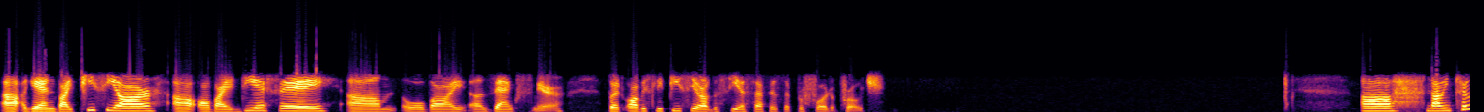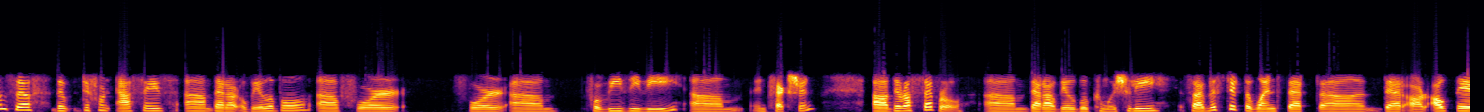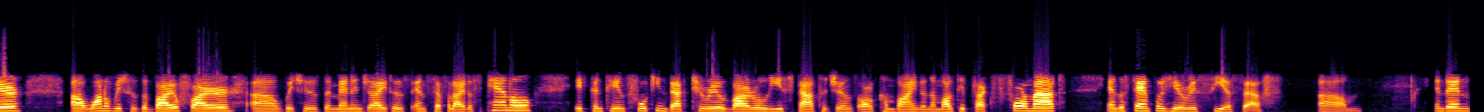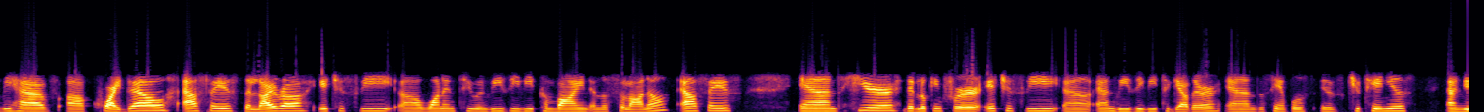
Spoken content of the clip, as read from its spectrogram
Uh, again, by PCR uh, or by DFA um, or by uh, Tzanck smear. But obviously, PCR of the CSF is the preferred approach. Uh, now, in terms of the different assays um, that are available uh, for for um, for VZV um, infection. Uh, there are several um, that are available commercially. So I've listed the ones that uh, that are out there. Uh, one of which is the BioFire, uh, which is the meningitis encephalitis panel. It contains 14 bacterial, viral, yeast pathogens all combined in a multiplex format, and the sample here is CSF. Um, and then we have uh, Quidel assays, the Lyra, HSV uh, 1 and 2, and VZV combined, and the Solana assays. And here they're looking for HSV uh, and VZV together, and the samples is cutaneous and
